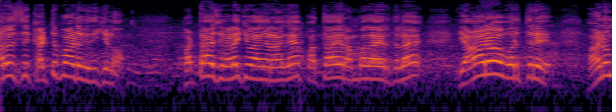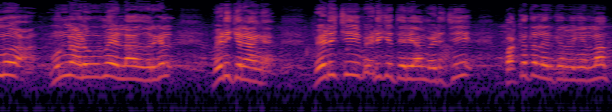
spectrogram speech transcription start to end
அரசு கட்டுப்பாடு விதிக்கணும். பட்டாசு விலைக்கு வாங்குறாங்க. பத்தாயிரம் ஐம்பதாயிரத்தில் யாரோ ஒருத்தர் அனுபவ முன் அனுபவமே இல்லாதவர்கள் வெடிக்கிறாங்க. வெடித்து வெடிக்க தெரியாமல் வெடித்து பக்கத்தில் இருக்கிறவங்க எல்லாம்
